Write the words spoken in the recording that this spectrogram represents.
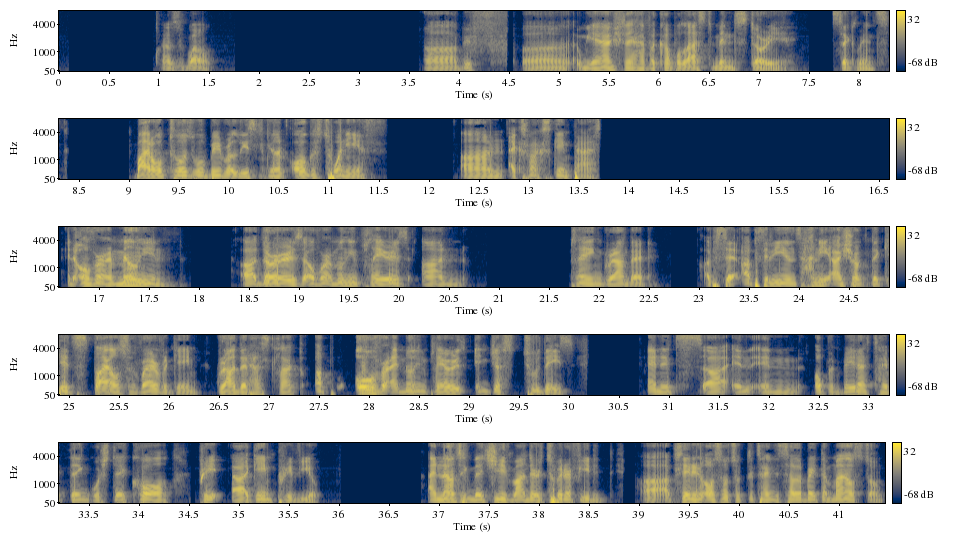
as well. Uh, bef- uh, we actually have a couple last minute story segments. Battle Battletoads will be releasing on August 20th on Xbox Game Pass. And over a million, uh, there is over a million players on playing Grounded. Obsidian's Honey I Shrunk the Kids style survivor game, Grounded has clocked up over a million players in just two days. And it's uh, in in open beta type thing, which they call pre uh, game preview. Announcing the achievement on their Twitter feed, uh, Obsidian also took the time to celebrate the milestone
